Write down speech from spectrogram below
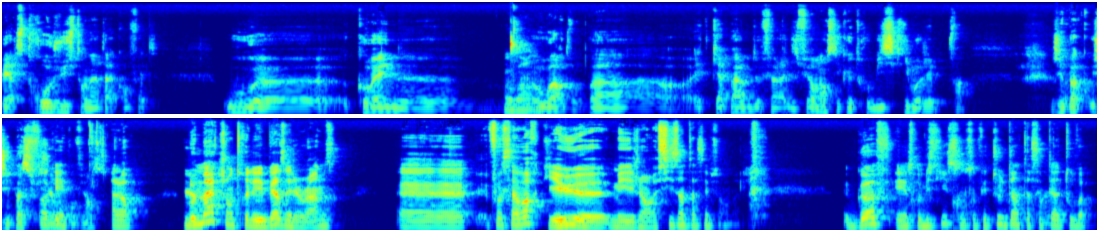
Bears trop justes en attaque en fait. où euh, Cohen, euh, Howard. Howard vont pas être capables de faire la différence et que Trubisky, moi, j'ai, enfin, j'ai pas, j'ai pas suffisamment confiance. Alors, le Ouais. match entre les Bears et les Rams, il faut savoir qu'il y a eu mais genre 6 interceptions. Goff et Trubisky se sont fait tout le temps intercepter à tout va.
